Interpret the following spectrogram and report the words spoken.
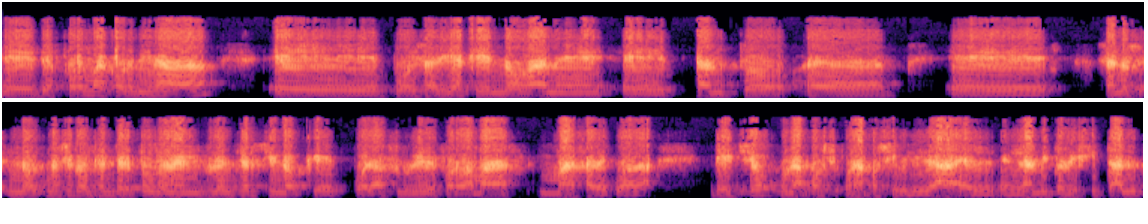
eh, de forma coordinada eh, pues haría que no gane eh, tanto, o sea, no, no, se concentre todo en el influencer, sino que pueda fluir de forma más, más adecuada. De hecho, una, una posibilidad en, el ámbito digital,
